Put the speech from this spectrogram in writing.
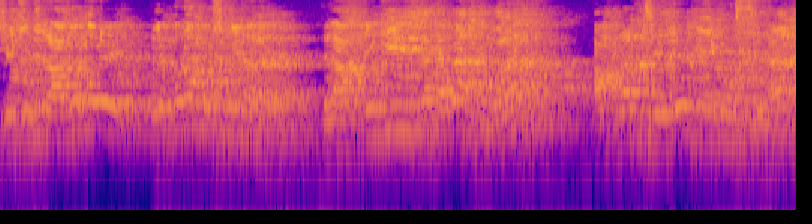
সে যদি রাগও করে তাহলে কোনো অসুবিধা নেই তাহলে আপনি কি দেখাবেন বলেন আপনার ছেলে বিয়ে করছে হ্যাঁ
